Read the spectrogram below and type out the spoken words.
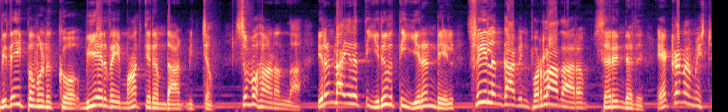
விதைப்பவனுக்கோ வியர்வை மாத்திரம்தான் மிச்சம். சுபஹானல்லா இரண்டாயிரத்தி இருபத்தி இரண்டில் ஸ்ரீலங்காவின் பொருளாதாரம் சரிந்தது எக்கனமிஸ்ட்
